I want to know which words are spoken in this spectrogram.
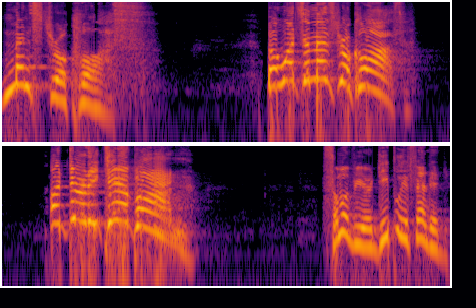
menstrual cloth. But what's a menstrual cloth? A dirty tampon. Some of you are deeply offended.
